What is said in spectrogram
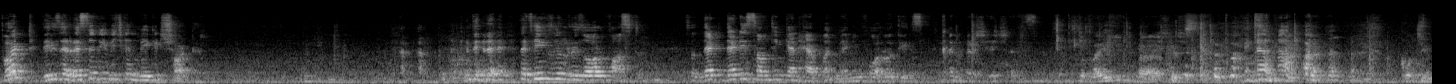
But there is a recipe which can make it shorter. the things will resolve faster. So that, that is something can happen when you follow these conversations. So why uh, coaching?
